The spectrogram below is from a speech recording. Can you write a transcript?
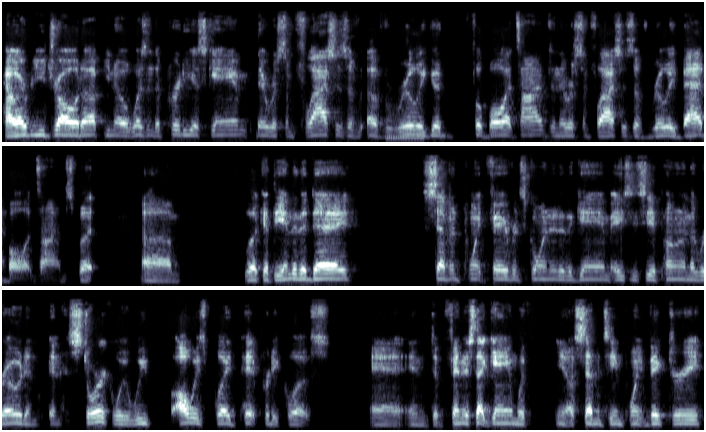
however you draw it up, you know, it wasn't the prettiest game. There were some flashes of, of really mm-hmm. good football at times, and there were some flashes of really bad ball at times. But um, look, at the end of the day, seven point favorites going into the game, ACC opponent on the road, and, and historically we've always played Pitt pretty close. And, and to finish that game with you know 17 point victory,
